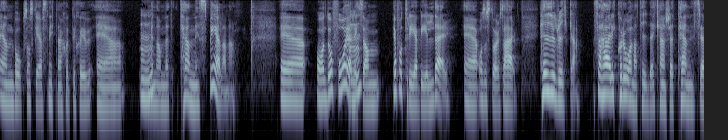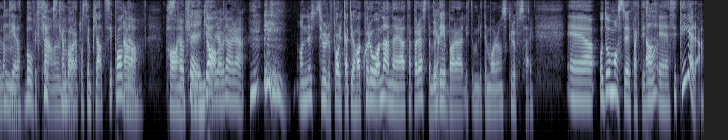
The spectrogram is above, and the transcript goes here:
en bok som skrevs 1977 eh, med namnet Tennisspelarna. Eh, och då får jag liksom, jag får tre bilder. Eh, och så står det så här. Hej Ulrika. Så här i coronatider kanske ett tennisrelaterat Mm. Boktips kan vara på sin plats i podden. Ja. Ha en Okej, fin gud, dag. jag vill höra. Och nu tror folk att jag har corona när jag tappar rösten, men Ja. det är bara liksom lite morgonskrufs här. Eh, och då måste jag faktiskt Ja. eh, citera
